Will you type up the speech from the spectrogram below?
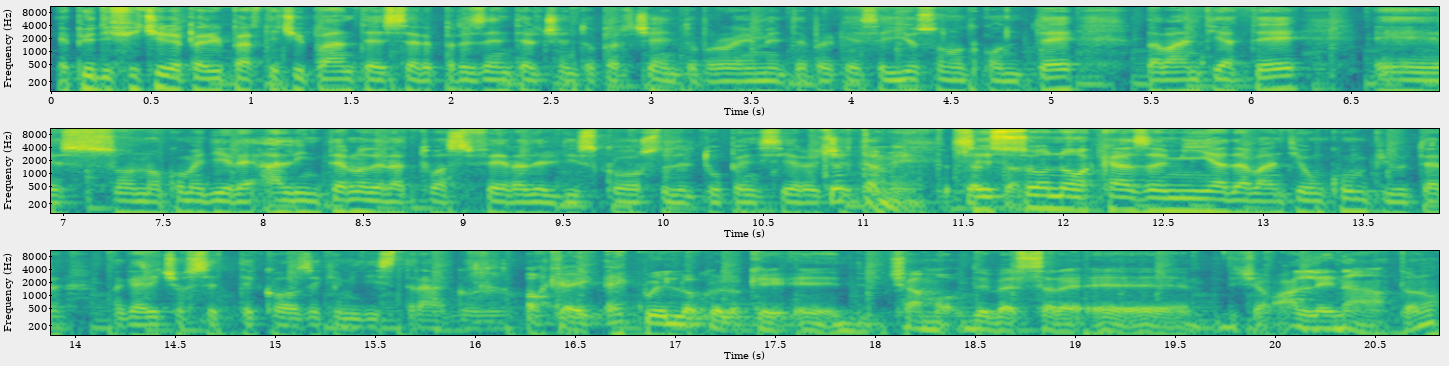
è più difficile per il partecipante essere presente al 100% probabilmente perché se io sono con te, davanti a te e sono come dire all'interno della tua sfera del discorso, del tuo pensiero eccetera. Certamente, se sono a casa mia davanti a un computer magari ho sette cose che mi distraggono. Ok, è quello, quello che eh, diciamo deve essere eh, diciamo, allenato. No?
